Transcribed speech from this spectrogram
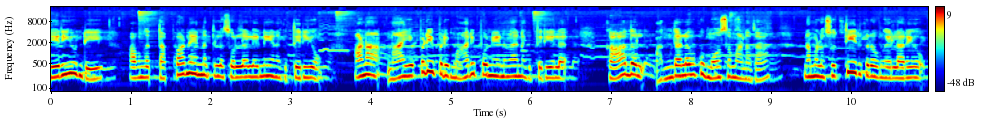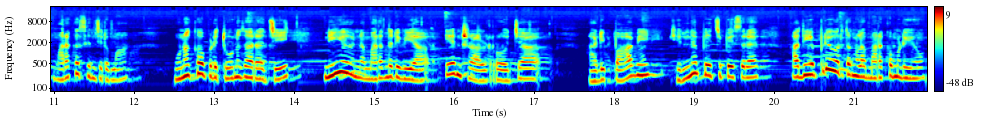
தெரியும்டி அவங்க தப்பான எண்ணத்தில் சொல்லலைன்னு எனக்கு தெரியும். ஆனால் நான் எப்படி இப்படி மாறிப்போனேன்னு தான் எனக்கு தெரியல. காதல் அந்த அளவுக்கு மோசமானதா? நம்மளை சுற்றி இருக்கிறவங்க எல்லாரையும் மறக்க செஞ்சிடுமா? உனக்கும் அப்படி தோணுதா ராஜி? நீயும் என்னை மறந்துடுவியா? என்றாள் ரோஜா. அடி பாவி என்ன பேச்சு பேசுகிற அது எப்படி ஒருத்தங்களை மறக்க முடியும்?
